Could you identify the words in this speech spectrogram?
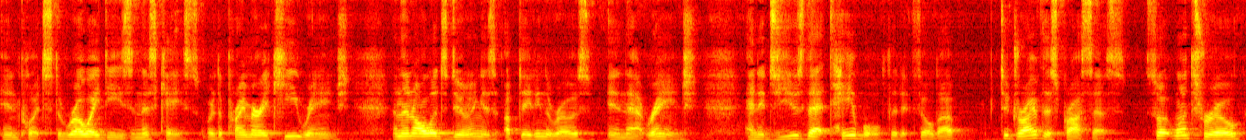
inputs, the row IDs in this case, or the primary key range. And then all it's doing is updating the rows in that range. And it's used that table that it filled up to drive this process. So it went through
